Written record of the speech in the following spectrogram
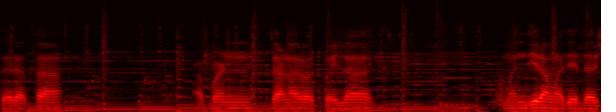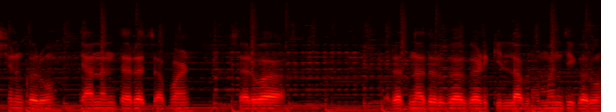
तर आता आपण जाणार आहोत पहिला मंदिरामध्ये दर्शन करू. त्यानंतरच आपण सर्व रत्नदुर्ग गड किल्ला भ्रमंती करू.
